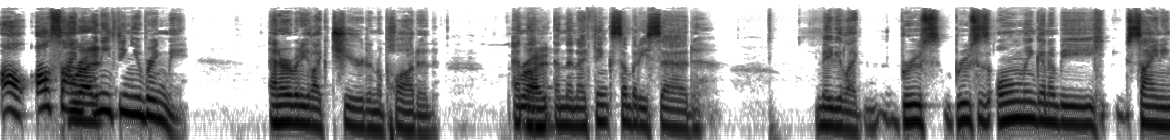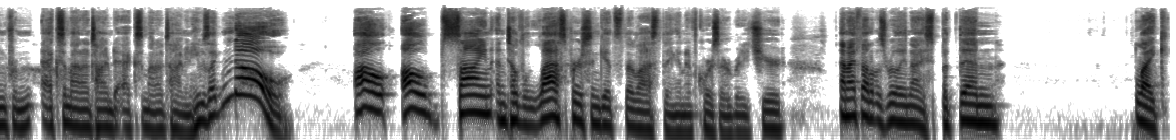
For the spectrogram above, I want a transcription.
I'll I'll sign Right. anything you bring me," and everybody like cheered and applauded, and Right. then and then I think somebody said maybe like Bruce Bruce is only going to be signing from X amount of time to X amount of time, and he was like, "No, I'll I'll sign until the last person gets their last thing," and of course everybody cheered, and I thought it was really nice, but then like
